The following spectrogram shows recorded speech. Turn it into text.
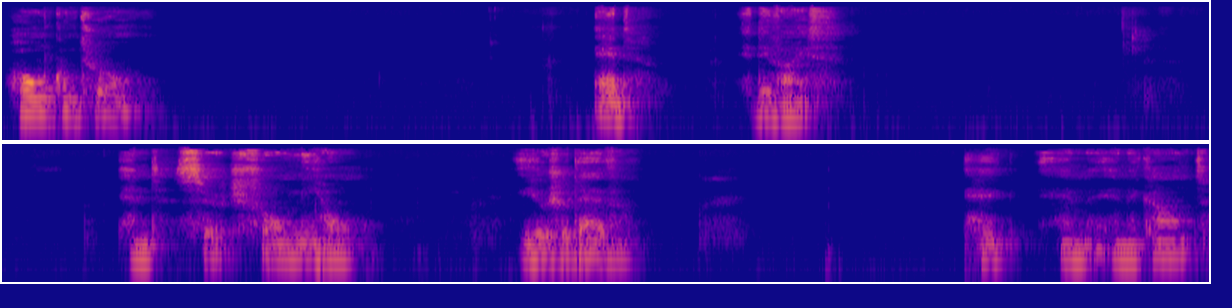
home control add a device and search for Mi Home you should have an, an account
